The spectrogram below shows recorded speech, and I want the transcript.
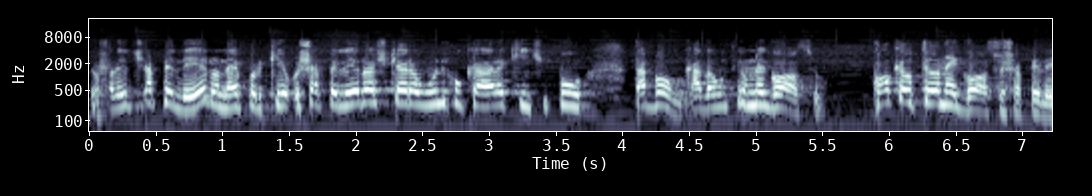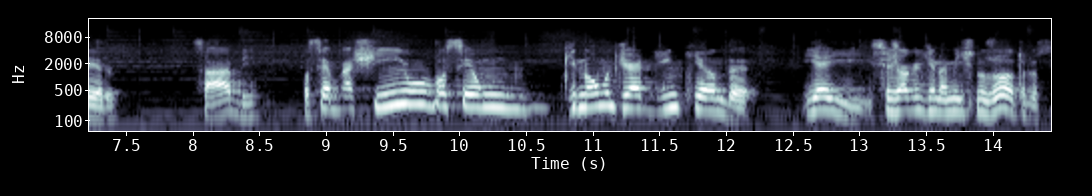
Eu falei de chapeleiro, né? Porque o chapeleiro acho que era o único cara que, tipo, tá bom, cada um tem um negócio. Qual que é o teu negócio, chapeleiro? Sabe? Você é baixinho, você é um gnomo de jardim que anda. E aí, você joga dinamite nos outros?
